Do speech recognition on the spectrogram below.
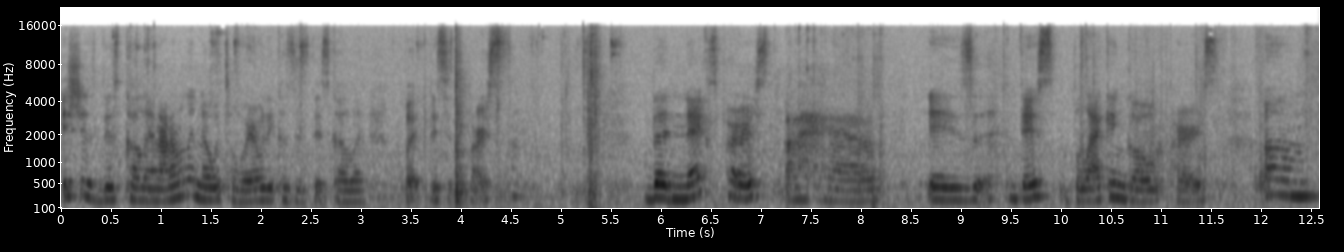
it's just this color, and I don't really know what to wear with it because it's this color, but this is the purse. The next purse I have is this black and gold purse. Um,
